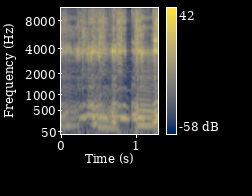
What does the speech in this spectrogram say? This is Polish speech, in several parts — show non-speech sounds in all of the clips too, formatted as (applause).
Mm-hmm.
